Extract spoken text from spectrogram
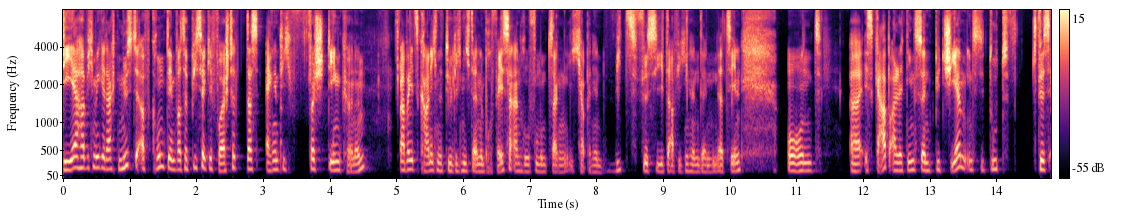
der, habe ich mir gedacht, müsste aufgrund dem, was er bisher geforscht hat, das eigentlich verstehen können. Aber jetzt kann ich natürlich nicht einen Professor anrufen und sagen, ich habe einen Witz für Sie, darf ich Ihnen den erzählen? Und äh, es gab allerdings so ein Budget am Institut fürs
